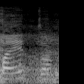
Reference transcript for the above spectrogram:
поэтому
